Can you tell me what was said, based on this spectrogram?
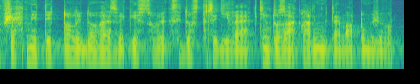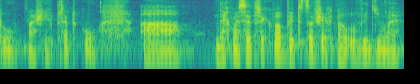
všechny tyto lidové zvyky jsou jaksi dostředivé k těmto základním tématům životu našich předků. A Nechme se překvapit, co všechno uvidíme.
